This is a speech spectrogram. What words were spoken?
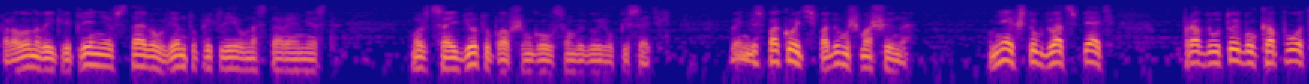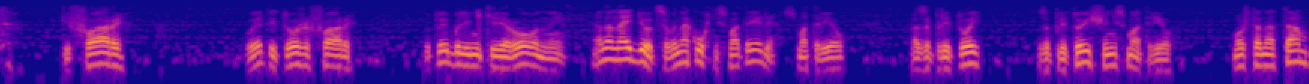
Поролоновые крепления вставил, ленту приклеил на старое место. «Может, сойдет?» — упавшим голосом выговорил писатель. Вы не беспокойтесь, подумаешь, машина. У меня их штук двадцать пять. Правда, у той был капот и фары. У этой тоже фары. У той были никелированные. Она найдется. Вы на кухне смотрели? Смотрел. А за плитой? За плитой еще не смотрел. Может, она там?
